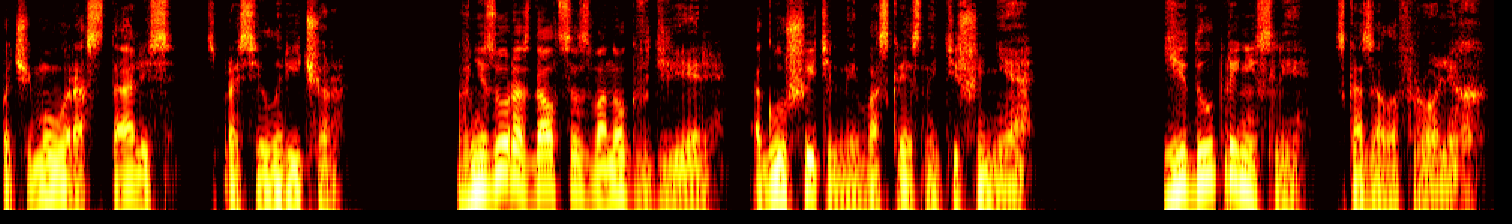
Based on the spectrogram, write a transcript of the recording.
«Почему вы расстались?» — спросил Ричард. Внизу раздался звонок в дверь, оглушительный в воскресной тишине. «Еду принесли», — сказала Фролих.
